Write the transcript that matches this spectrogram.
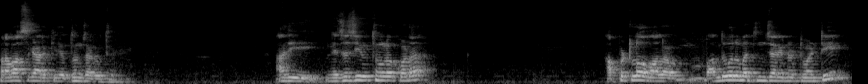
ప్రభాస్ గారికి యుద్ధం జరుగుతుంది. అది నిజ జీవితంలో కూడా అప్పట్లో వాళ్ళ బంధువుల మధ్య జరిగినటువంటి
